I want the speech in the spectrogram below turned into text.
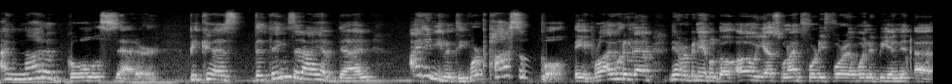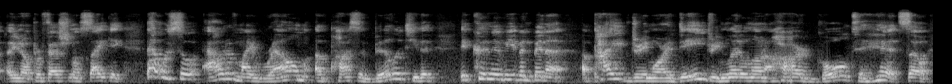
I'm not a goal setter because the things that I have done, I didn't even think were possible. April, I would have never, never been able to go. Oh yes, when I'm 44, I want to be a uh, you know professional psychic. That was so out of my realm of possibility that it couldn't have even been a, a pipe dream or a daydream, let alone a hard goal to hit. So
